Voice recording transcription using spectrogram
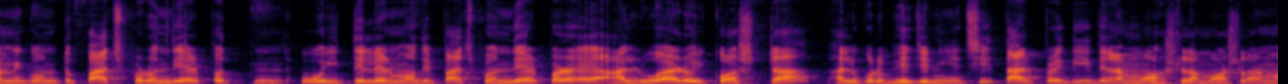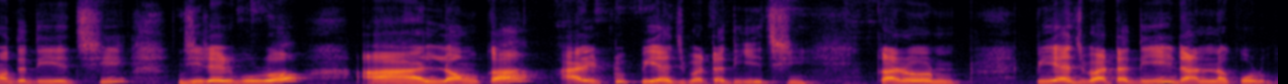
আমি কিন্তু পাঁচফোড়ন দেওয়ার পর ওই তেলের মধ্যে পাঁচফোড়ন দেওয়ার পর আলু আর ওই কষটা ভালো করে ভেজে নিয়েছি। তারপরে দিয়ে দিলাম মশলা। মশলার মধ্যে দিয়েছি জিরের গুঁড়ো আর লঙ্কা আর একটু পেঁয়াজ বাটা দিয়েছি। কারণ পেঁয়াজ বাটা দিয়েই রান্না করব।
